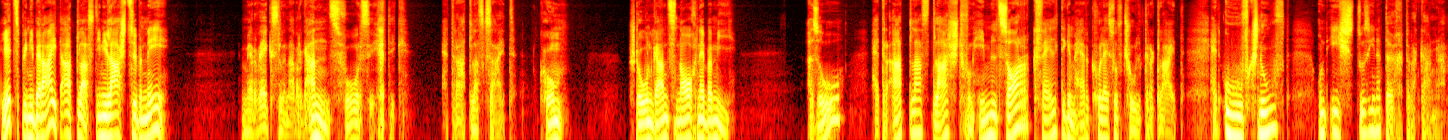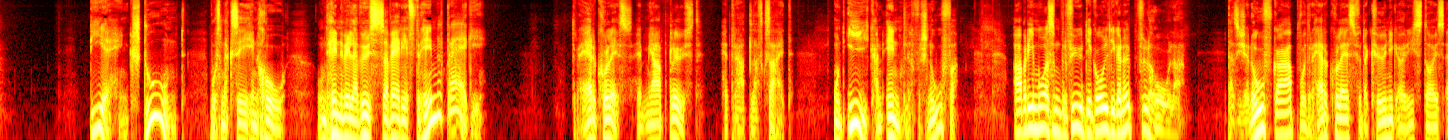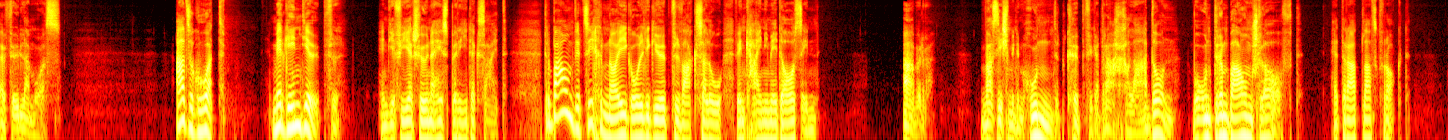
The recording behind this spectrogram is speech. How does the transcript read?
Jetzt bin ich bereit, Atlas, deine Last zu übernehmen. Wir wechseln aber ganz vorsichtig, hat der Atlas gesagt. Komm, stehen ganz nach neben mir. Also hat der Atlas die Last vom Himmel sorgfältig dem Herkules auf die Schulter gelegt, hat aufgeschnauft und ist zu seinen Töchtern gegangen. Die haben gestaunt, wo sie ihn gesehen haben, und haben wissen, wer jetzt der Himmel träge. Der Herkules hat mich abgelöst, hat der Atlas gesagt. Und ich kann endlich verschnaufen. Aber ich muss ihm dafür die goldigen Äpfel holen. Das ist eine Aufgabe, die der Herkules für den König Eurystheus erfüllen muss. Also gut, wir gehen die Äpfel, haben die vier schönen Hesperiden gesagt. Der Baum wird sicher neue goldige Äpfel wachsen lassen, wenn keine mehr da sind. Aber was ist mit dem hundertköpfigen Drachen Ladon, wo unter dem Baum schläft? hat der Atlas gefragt.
